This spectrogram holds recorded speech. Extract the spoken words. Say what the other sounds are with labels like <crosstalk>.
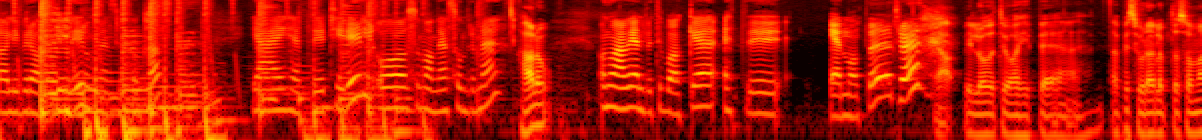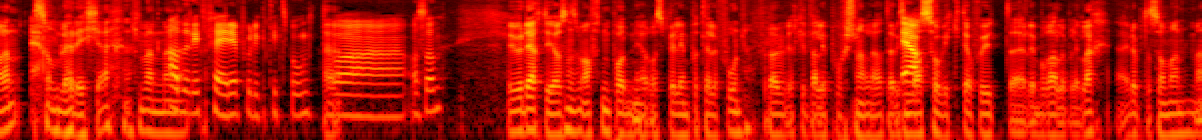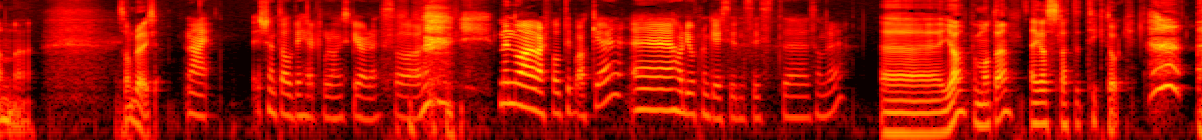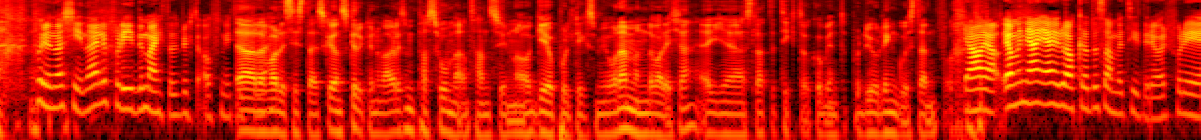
av Liberale briller, Unge Venstres podkast. Jeg heter Tiril, og som vanlig er Sondre med. Hallo. Og nå er vi endelig tilbake etter en måned, tror jeg. Ja, Vi lovet jo å ha hippie episoder i løpet av sommeren. Ja. Sånn ble det ikke. <laughs> Men eh, Hadde litt ferie på ulike tidspunkt og, og sånn. vi vurderte å gjøre sånn som Aftenpodden gjør, å spille inn på telefon. For det hadde virket veldig profesjonelle. At det liksom Ja. var så viktig å få ut uh, liberale briller eh, i løpet av sommeren. Men uh, sånn ble det ikke. Nei, jeg skjønte aldri helt hvordan vi skulle gjøre det. Så. <laughs> Men nå er jeg i hvert fall tilbake. Eh, har du gjort noe gøy siden sist, eh, Sondre? Eh, ja, på en måte. Jeg har slettet TikTok. <gasps> Pga. Kina, eller fordi du merket at du brukte altfor mye tid Ja, det var det siste. Jeg skulle ønske det kunne være liksom personvernhensyn og geopolitikk som gjorde det, men det var det ikke. Jeg eh, slettet TikTok og begynte på Duolingo istedenfor. Ja, ja. ja men jeg, jeg gjorde akkurat det samme tidligere i år. fordi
